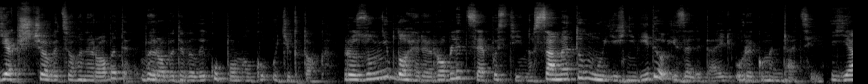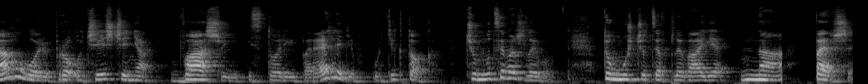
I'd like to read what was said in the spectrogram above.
Якщо ви цього не робите, ви робите велику помилку у TikTok. Розумні блогери роблять це постійно, саме тому їхні відео і залітають у рекомендації. Я говорю про очищення вашої історії переглядів у TikTok. Чому це важливо? Тому що це впливає на перше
